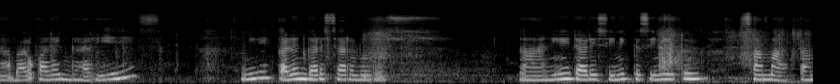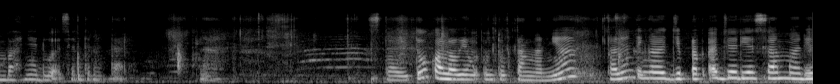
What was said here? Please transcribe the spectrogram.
nah baru kalian garis. Ini kalian garis secara lurus. Nah ini dari sini ke sini itu sama tambahnya 2 cm nah setelah itu kalau yang untuk tangannya kalian tinggal jeplak aja dia sama dia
